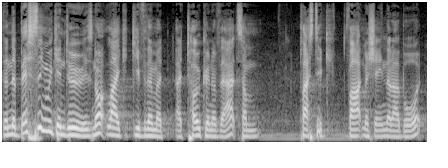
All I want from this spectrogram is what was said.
then the best thing we can do is not like give them a, a token of that, some plastic fart machine that I bought,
